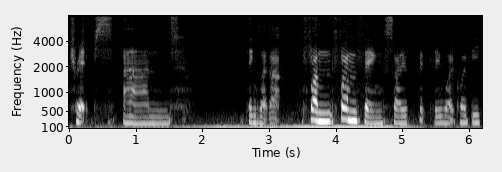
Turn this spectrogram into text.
trips and things like that. Fun, fun things. So hopefully, work won't be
